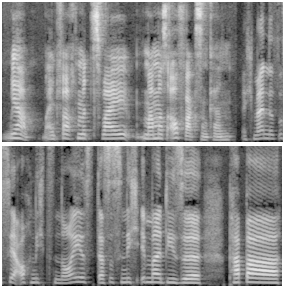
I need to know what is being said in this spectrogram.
ja einfach mit zwei Mamas aufwachsen kann. Ich meine, es ist ja auch nichts Neues, dass es nicht immer diese Papa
